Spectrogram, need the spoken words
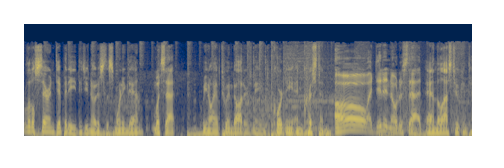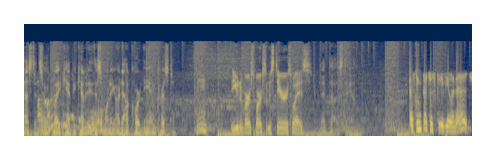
A little serendipity. Did you notice this morning, Dan? What's that? Well, you know, I have twin daughters named Courtney and Kristen. Oh, I didn't notice that. And the last two contestants who have played oh. Can't Beat Kennedy this morning are now Courtney and Kristen. Hmm. The universe works in mysterious ways. It does, Dan. I think that just gave you an edge.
